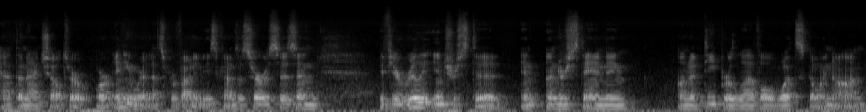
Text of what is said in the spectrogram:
at the night shelter or anywhere that's providing these kinds of services. And if you're really interested in understanding on a deeper level what's going on,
